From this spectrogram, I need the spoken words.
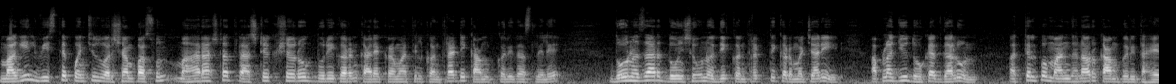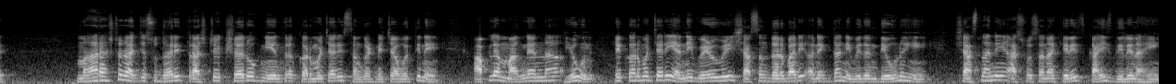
मागील वीस ते पंचवीस वर्षांपासून महाराष्ट्रात राष्ट्रीय क्षयरोग दूरीकरण कार्यक्रमातील कंत्राटी काम करीत असलेले दोन हजार दोनशेहून अधिक कंत्राटी कर्मचारी आपला जीव धोक्यात घालून अत्यल्प मानधनावर काम करीत आहेत. महाराष्ट्र राज्य सुधारित राष्ट्रीय क्षयरोग नियंत्रण कर्मचारी संघटनेच्या वतीने आपल्या मागण्यांना घेऊन हे कर्मचारी यांनी वेळोवेळी शासन दरबारी अनेकदा निवेदन देऊनही शासनाने आश्वासनाखेरीज काहीच दिले नाही.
